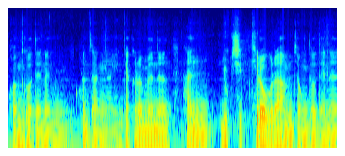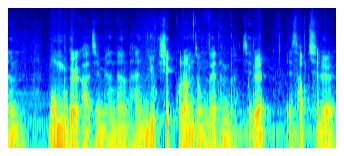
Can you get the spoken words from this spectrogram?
권고되는 권장량인데 그러면은 한 60kg 정도 되는 몸무게를 가지면은 한 60g 정도의 단백질을 섭취를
